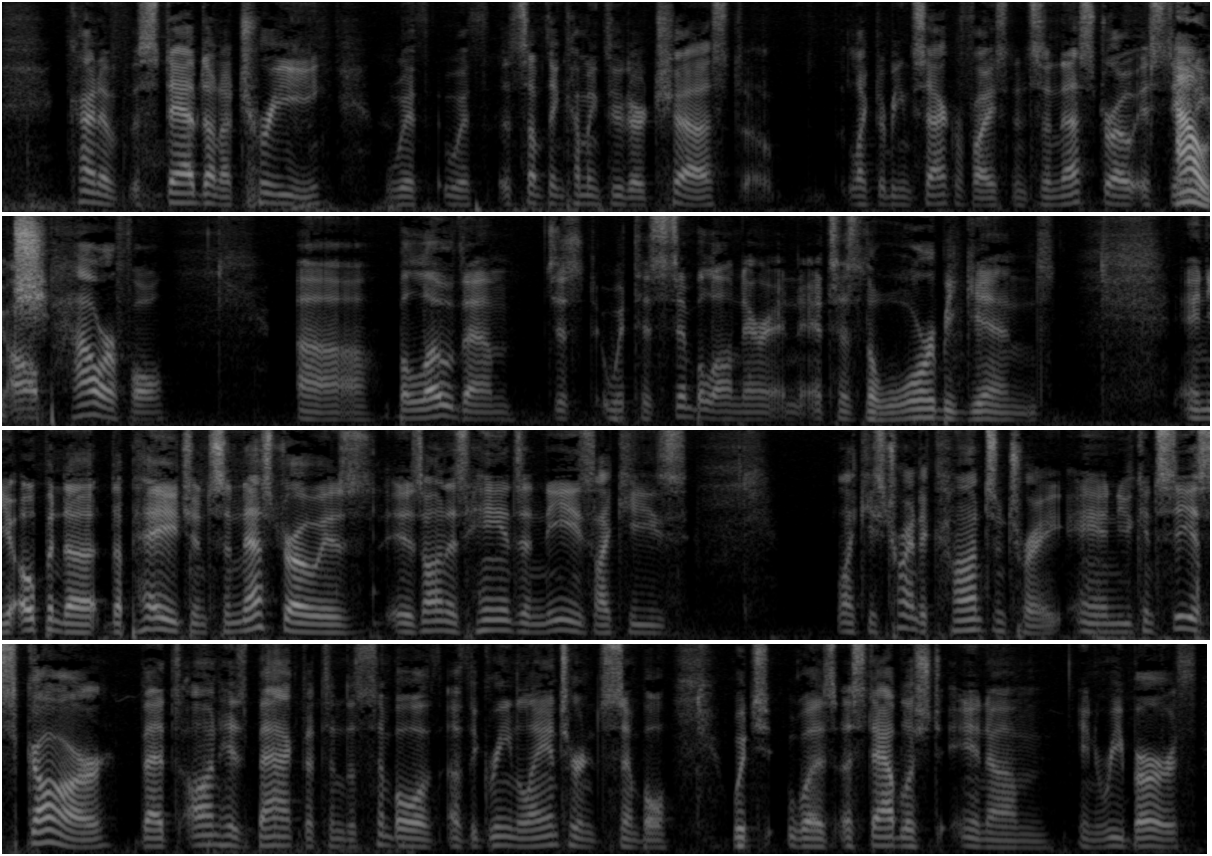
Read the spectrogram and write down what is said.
kind of stabbed on a tree with with something coming through their chest, like they're being sacrificed. And Sinestro is standing all powerful uh, below them, just with his symbol on there, and it says "The War Begins." And you open the the page, and Sinestro is is on his hands and knees, like he's like he's trying to concentrate, and you can see a scar that's on his back that's in the symbol of, of the Green Lantern symbol, which was established in um, in Rebirth,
